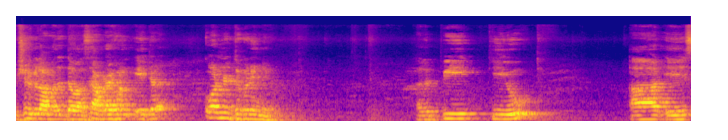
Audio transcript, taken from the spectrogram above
বিষয়গুলো আমাদের দেওয়া আছে, আমরা এখন এইটা কর্ণের নির্ণয় করব। তাহলে পি কিউ আর এস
